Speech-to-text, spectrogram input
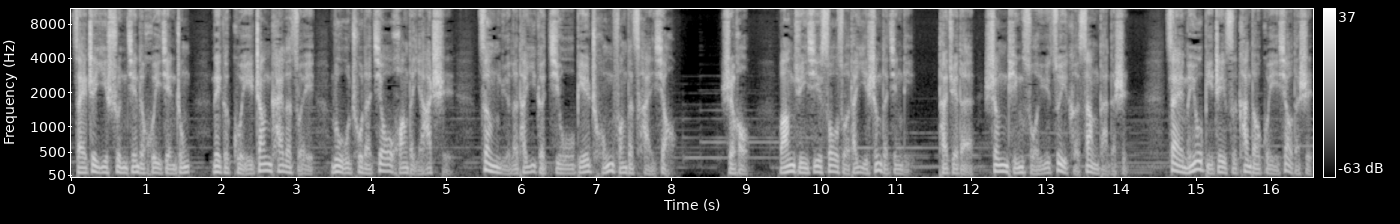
在这一瞬间的会见中，那个鬼张开了嘴，露出了焦黄的牙齿，赠予了他一个久别重逢的惨笑。事后，王俊熙搜索他一生的经历，他觉得生平所遇最可丧胆的事，再没有比这次看到鬼笑的事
